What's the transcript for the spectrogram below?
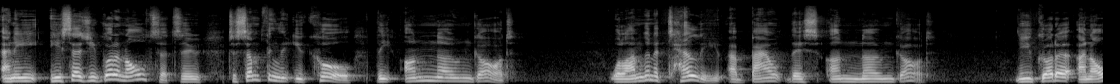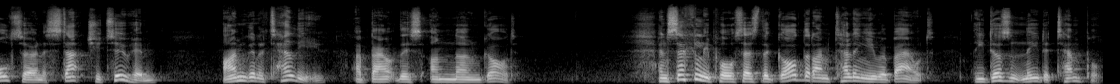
And he, he says, You've got an altar to, to something that you call the unknown God. Well, I'm going to tell you about this unknown God. You've got a, an altar and a statue to him. I'm going to tell you about this unknown God. And secondly, Paul says, the God that I'm telling you about, he doesn't need a temple.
